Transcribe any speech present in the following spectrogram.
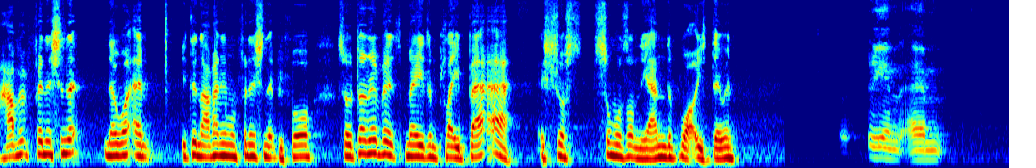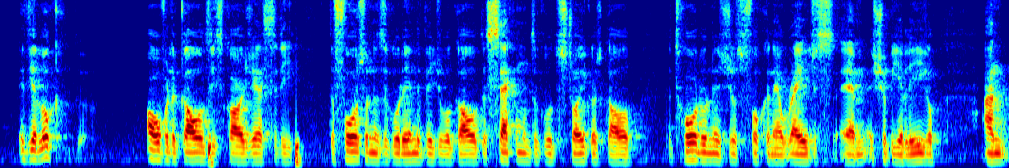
have it finishing it. No one, um, he didn't have anyone finishing it before. So I don't know if it's made him play better. It's just someone's on the end of what he's doing. Ian, um, if you look over the goals he scored yesterday, the first one is a good individual goal. The second one's a good striker's goal. The third one is just fucking outrageous. Um, it should be illegal. And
